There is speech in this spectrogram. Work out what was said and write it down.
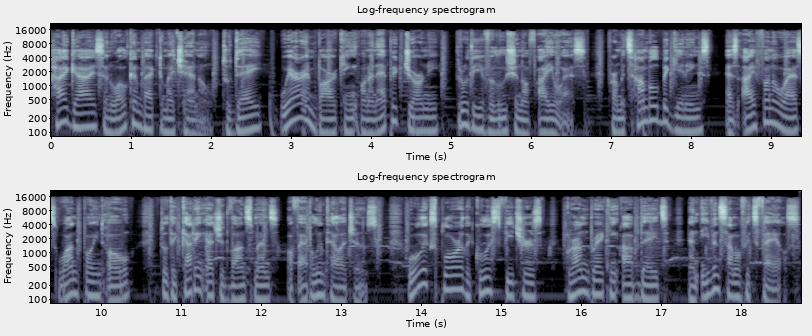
Hi guys and welcome back to my channel. Today we are embarking on an epic journey through the evolution of iOS, from its humble beginnings as iPhone OS 1.0 to the cutting-edge advancements of Apple Intelligence. We will explore the coolest features, groundbreaking updates and even some of its fails.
